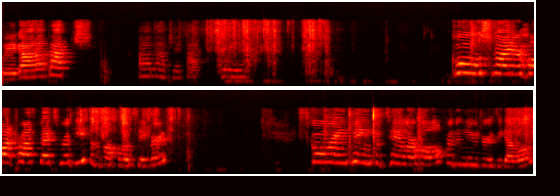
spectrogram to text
We got a patch. A patch, a patch. Cole Schneider, Hot Prospects rookie for the Buffalo Sabres. Scoring Kings of Taylor Hall for the New Jersey Devils.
